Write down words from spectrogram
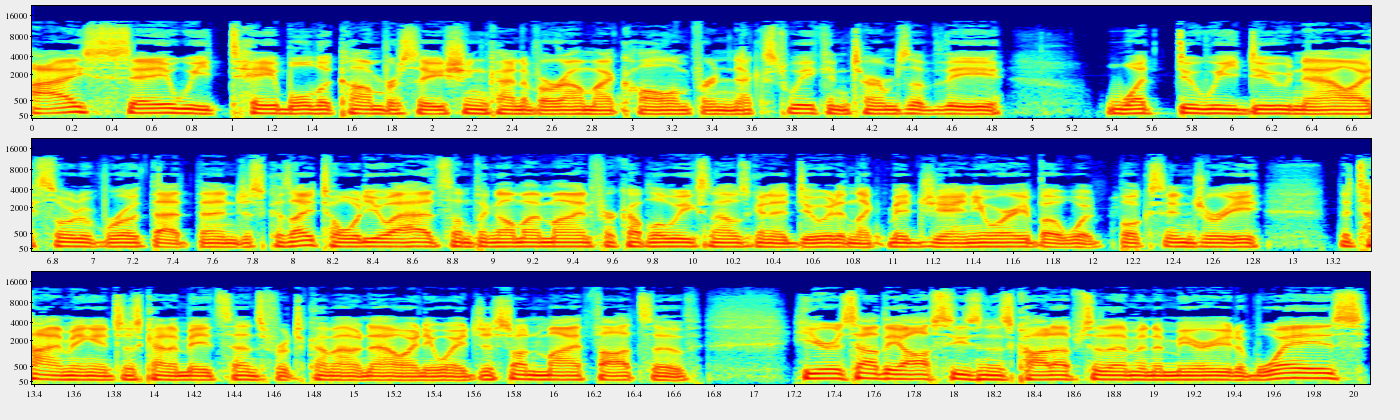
I say we table the conversation kind of around my column for next week in terms of the what do we do now? I sort of wrote that then just because I told you I had something on my mind for a couple of weeks and I was going to do it in like mid January. But with Book's injury, the timing, it just kind of made sense for it to come out now anyway. Just on my thoughts of here's how the offseason has caught up to them in a myriad of ways.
